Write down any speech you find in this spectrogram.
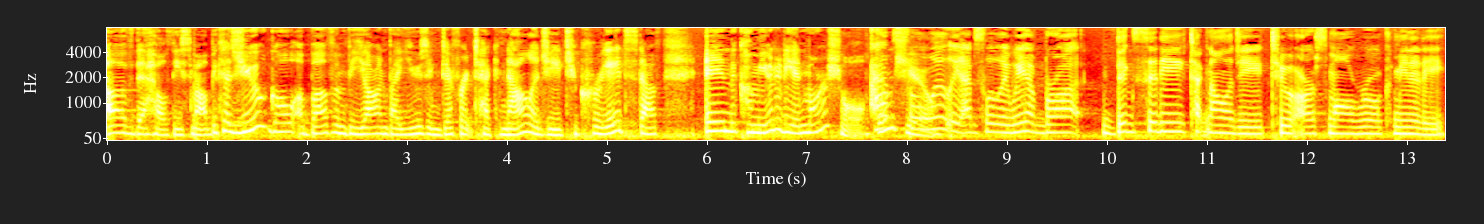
of the healthy smile because you go above and beyond by using different technology to create stuff in the community in Marshall, absolutely, Absolutely, We have brought big city technology to our small rural community.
